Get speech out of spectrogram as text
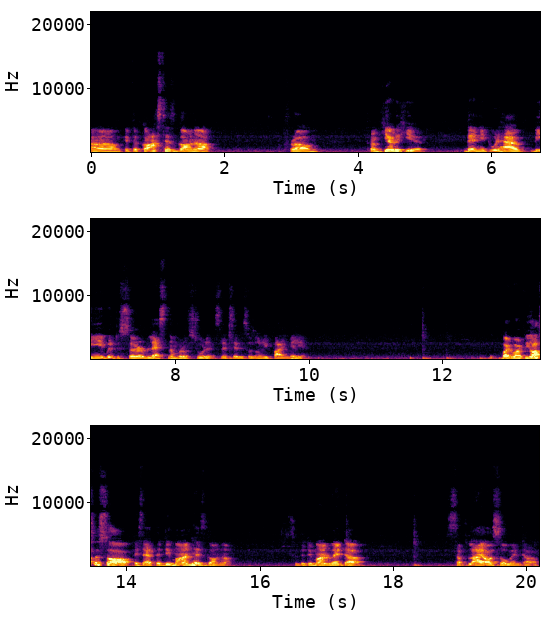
um, if the cost has gone up from from here to here, then it would have been able to serve less number of students. Let's say this was only 5 million. But what we also saw is that the demand has gone up. So the demand went up, supply also went up,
